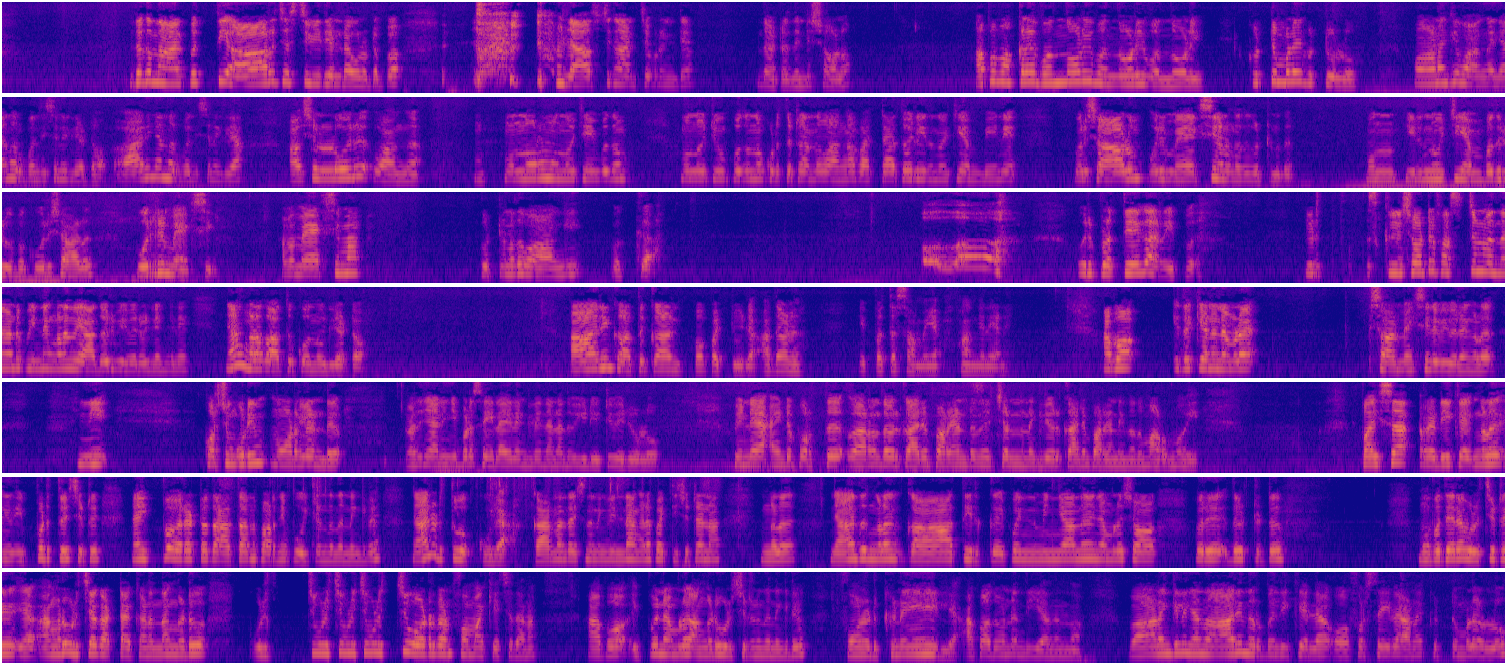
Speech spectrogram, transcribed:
ഇതൊക്കെ നാൽപ്പത്തി ആറ് ചെസ്റ്റ് വീതി ഉണ്ടാവുള്ളൂ കേട്ടോ ലാസ്റ്റ് കാണിച്ച പ്രിന്റ് ഇതാട്ടോ അതിന്റെ ഷോളം അപ്പോൾ മക്കളെ വന്നോളി വന്നോളി വന്നോളി. കിട്ടുമ്പോഴേ കിട്ടുള്ളൂ. വേണമെങ്കിൽ വാങ്ങുക. ഞാൻ നിർബന്ധിച്ചണില്ല കേട്ടോ ആരും ഞാൻ നിർബന്ധിച്ചണില്ല. ആവശ്യമുള്ളവർ വാങ്ങുക. മുന്നൂറും മുന്നൂറ്റി അമ്പതും മുന്നൂറ്റി മുപ്പതൊന്നും കൊടുത്തിട്ട് അന്ന് വാങ്ങാൻ പറ്റാത്തവർ ഇരുന്നൂറ്റി എൺപതിന് ഒരു ഷാളും ഒരു മാക്സിയാണ് നിങ്ങൾക്ക് കിട്ടുന്നത് ഇരുന്നൂറ്റി എൺപത് രൂപക്ക് ഒരു ഷാൾ ഒരു മാക്സി. അപ്പം മാക്സിമം കിട്ടുന്നത് വാങ്ങി വെക്കുക. ഒരു പ്രത്യേക അറിയിപ്പ്. സ്ക്രീൻഷോട്ട് ഫസ്റ്റ് വന്നുകൊണ്ട് പിന്നെ നിങ്ങളെ യാതൊരു വിവരവും ഇല്ലെങ്കിൽ ഞാൻ നിങ്ങളെ കാത്തുക്കൊന്നുമില്ല കേട്ടോ ആരും കാത്തുക്കാൻ ഇപ്പോൾ പറ്റൂല. അതാണ് ഇപ്പോഴത്തെ സമയം. അങ്ങനെയാണ്. അപ്പോൾ ഇതൊക്കെയാണ് നമ്മളെ ഷാൾ മാക്സിന്റെ വിവരങ്ങൾ ഇനി കുറച്ചും കൂടി മോഡലുണ്ട്. അത് ഞാൻ ഇനി ഇവിടെ സെയിലായില്ലെങ്കിൽ ഞാനത് വീഡിയോയ്ക്ക് വരുള്ളൂ. പിന്നെ അതിന്റെ പുറത്ത് വേറെ എന്താ ഒരു കാര്യം പറയണ്ടെന്ന് വെച്ചിട്ടുണ്ടെങ്കിൽ ഒരു കാര്യം പറയണ്ടിരുന്നത് അത് മറന്നുപോയി. പൈസ റെഡി നിങ്ങൾ ഇപ്പം എടുത്ത് വെച്ചിട്ട് ഞാൻ ഇപ്പോൾ വരട്ടോ താത്താന്ന് പറഞ്ഞ് പോയിട്ടുണ്ടെന്നുണ്ടെങ്കിൽ ഞാൻ എടുത്ത് വെക്കൂല. കാരണം എന്താ വെച്ചിട്ടുണ്ടെങ്കിൽ ഇന്നെ അങ്ങനെ പറ്റിച്ചിട്ടാണ് നിങ്ങൾ ഞാൻ നിങ്ങളെ കാത്തിരിക്കുക. ഇപ്പം മിഞ്ഞാന്ന് നമ്മൾ ഷോ ഒരു ഇത് ഇട്ടിട്ട് മുപ്പത്തേരെ വിളിച്ചിട്ട് അങ്ങോട്ട് വിളിച്ചാൽ കട്ടാക്കണം. എന്നാൽ അങ്ങോട്ട് വിളിച്ച് വിളിച്ച് വിളിച്ച് വിളിച്ച് ഓർഡർ കൺഫേം ആക്കി വെച്ചതാണ്. അപ്പോൾ ഇപ്പോൾ നമ്മൾ അങ്ങോട്ട് വിളിച്ചിട്ടുണ്ടെന്നുണ്ടെങ്കിൽ ഫോൺ എടുക്കണേ ഇല്ല. അപ്പോൾ അതുകൊണ്ട് എന്ത് ചെയ്യാമെന്നോ വേണമെങ്കിൽ ഞാൻ ആരും നിർബന്ധിക്കുകയല്ല ഓഫർ സെയിലാണ് കിട്ടുമ്പോഴേ ഉള്ളൂ.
